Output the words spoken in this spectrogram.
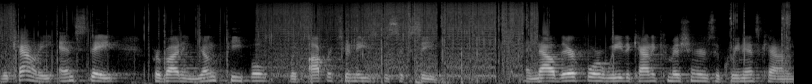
the county and state, providing young people with opportunities to succeed. And now therefore, we, the county commissioners of Queen Anne's County,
